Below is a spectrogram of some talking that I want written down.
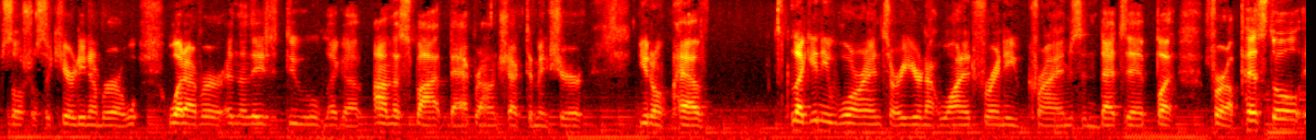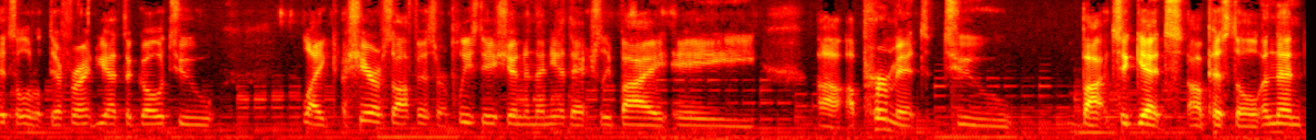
social security number or whatever, and then they just do like a on the spot background check to make sure you don't have like any warrants or you're not wanted for any crimes, and that's it. But for a pistol, it's a little different. You have to go to like a sheriff's office or a police station, and then you have to actually buy a uh, a permit to buy to get a pistol and then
